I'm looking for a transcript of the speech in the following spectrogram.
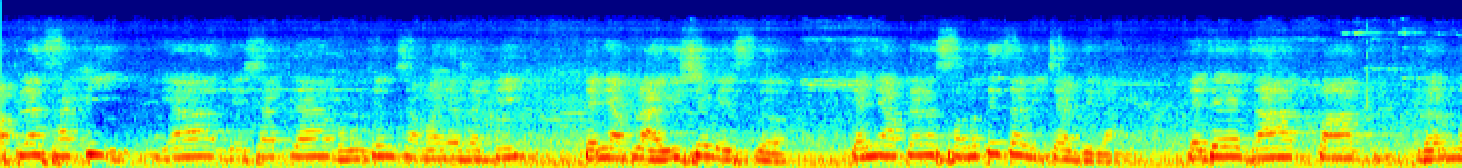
आपल्यासाठी या देशातल्या बहुजन समाजासाठी त्यांनी आपलं आयुष्य वेचलं. त्यांनी आपल्याला समतेचा विचार दिला. त्याचे जात पात धर्म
